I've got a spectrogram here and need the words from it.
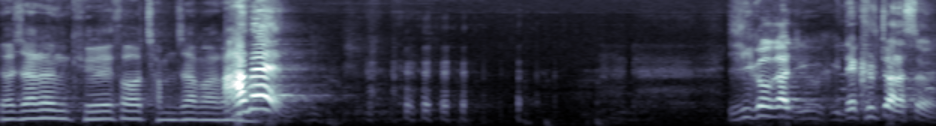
여자는 교회에서 잠잠하라. 아멘. 이거 가지고 내 그럴 줄 알았어요.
